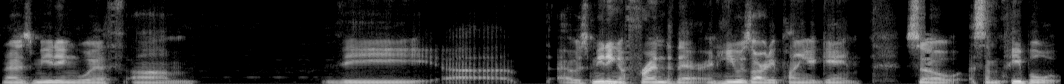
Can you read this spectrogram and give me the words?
and I was meeting with um the uh, I was meeting a friend there, and he was already playing a game. So some people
